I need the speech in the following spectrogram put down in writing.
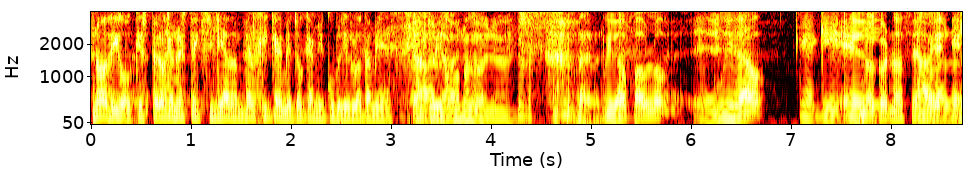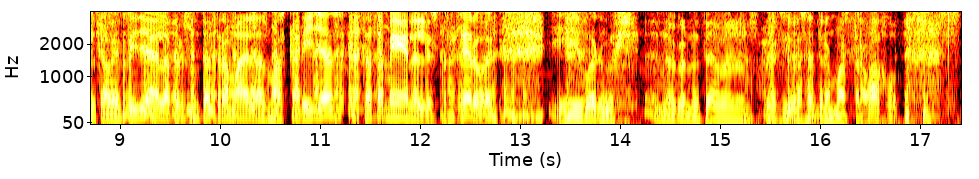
No, digo que espero que no esté exiliado en Bélgica y me toque a mí cubrirlo también a tu No, hijo, no, Amador. no, no. Vale, vale. Cuidado, Pablo. Cuidado. Que aquí el, No conoce a Ábalos. el cabecilla de la presunta trama de las mascarillas está también en el extranjero, ¿eh? Y bueno, No conoce a Balos. a ver si vas a tener más trabajo.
